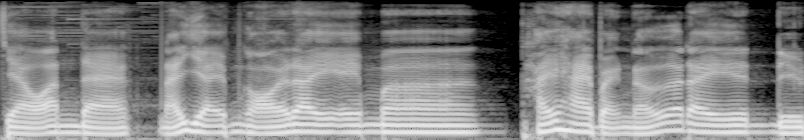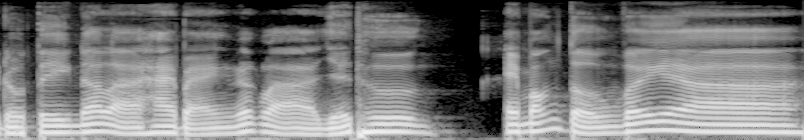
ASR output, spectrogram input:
chào anh Đạt. Nãy giờ em ngồi ở đây em ờ, thấy hai bạn nữ ở đây điều đầu tiên đó là hai bạn rất là dễ thương. Em ấn tượng với uh,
